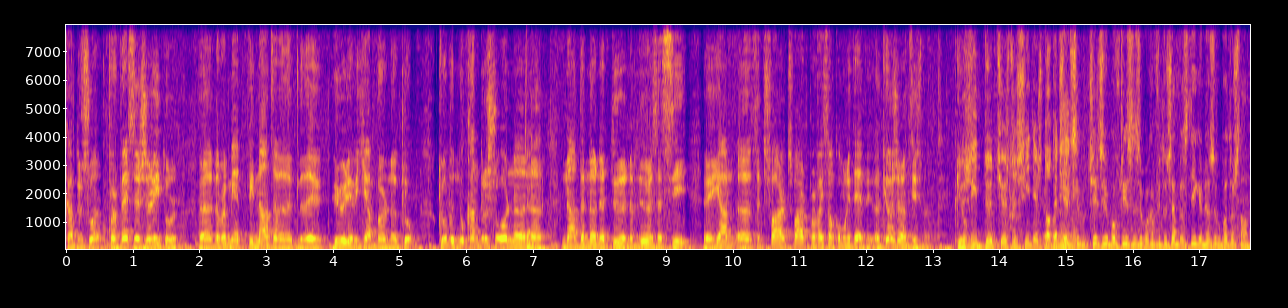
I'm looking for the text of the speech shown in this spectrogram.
ka ndryshuar përveç se është rritur nëpërmjet financave dhe, dhe hyrjeve që janë bërë në klub, klubet nuk kanë ndryshuar në në në ADN-në e tyre, në mënyrën se si janë se çfarë çfarë përfaqëson komuniteti. Dhe kjo është e rëndësishme. Klubi i dytë që është në shitje është Tottenham. Jo, po Chelsea ju po flisni sikur ka fituar Champions League, jo sikur po dështon.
